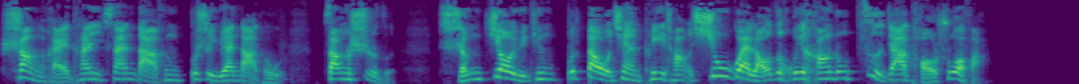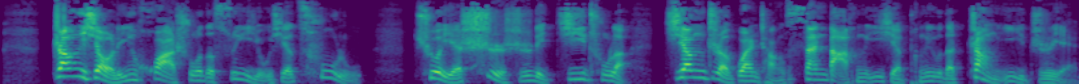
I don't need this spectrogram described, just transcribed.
上海滩三大亨不是冤大头、脏柿子，省教育厅不道歉赔偿，休怪老子回杭州自家讨说法。张孝林话说的虽有些粗鲁，却也适时的激出了江浙官场三大亨一些朋友的仗义之言。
